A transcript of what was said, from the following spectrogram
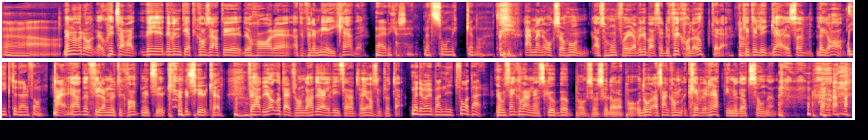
Uh, Nej men vadå, skitsamma. Det är, det är väl inte jättekonstigt att det, du har, eh, att det följer med i kläder? nej, det kanske är, men så mycket ändå. Nej men också hon, alltså hon får, jag vill ju bara säga, du får ju kolla upp det där. Du kan inte ligga här, så lägg av. Gick du därifrån? Nej, jag hade fyra minuter kvar på mitt cirkel. min cirkel. För hade jag gått därifrån då hade jag visat att det var jag som pruttade. Men det var ju bara ni två där. Ja, men sen kom även en skubbe upp också och skulle hålla på. Och då, alltså han kom, klev rätt in in i dödszonen.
